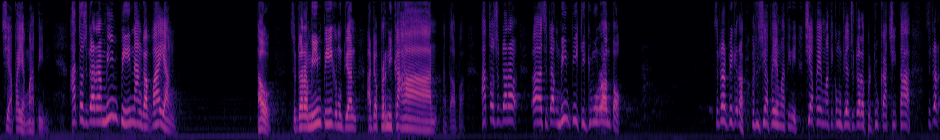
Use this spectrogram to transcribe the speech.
siapa yang mati ini? Atau saudara mimpi nanggap wayang. Tahu, saudara mimpi kemudian ada pernikahan atau apa. Atau saudara uh, sedang mimpi gigimu rontok. Saudara pikir, aduh siapa yang mati ini? Siapa yang mati kemudian saudara berduka cita. Saudara,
